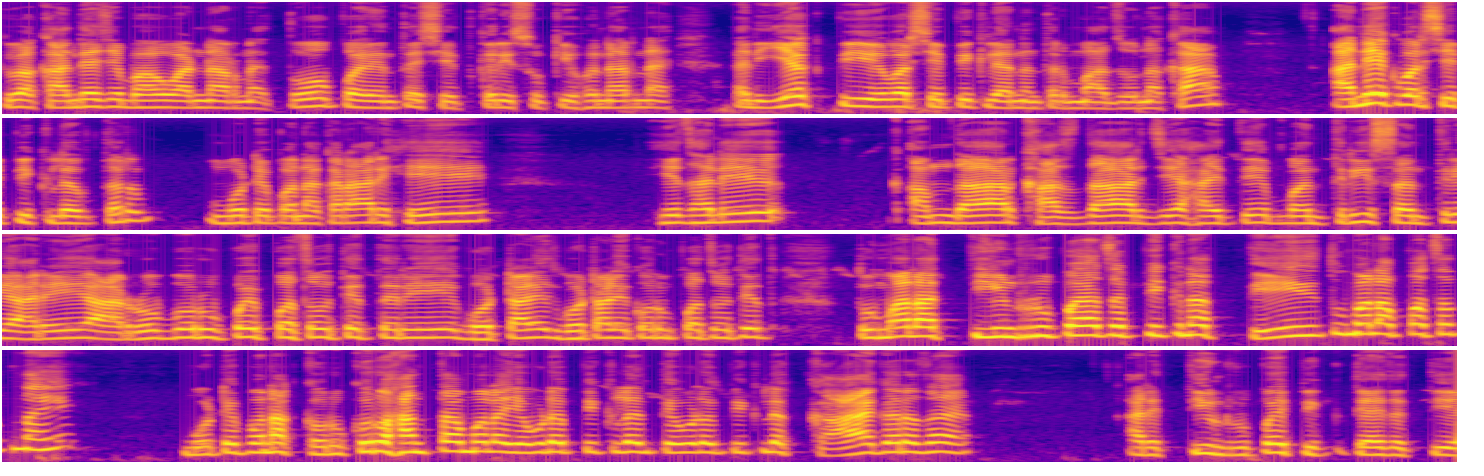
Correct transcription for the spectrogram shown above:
किंवा कांद्याचे भाव वाढणार नाही तोपर्यंत शेतकरी सुखी होणार नाही. आणि एक पी वर्षे पिकल्यानंतर माजू नका. अनेक वर्षे पिकलं तर मोठेपणा करा. अरे हे हे झाले आमदार खासदार जे आहे ते मंत्री संत्री अरे अरोब रुपये पचवते तरी घोटाळेच घोटाळे करून पचवते तुम्हाला तीन रुपयाचं पीक ना ते तुम्हाला पचत नाही. मोठेपणा करू करू हानता मला एवढं पिकलं आणि तेवढं पिकलं. काय गरज आहे? अरे तीन रुपये पिक त्याचं ती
